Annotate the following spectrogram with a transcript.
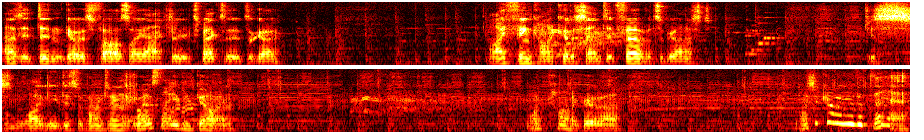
As it didn't go as far as I actually expected it to go. I think I could have sent it further, to be honest. Just slightly disappointing. Where's that even going? Why can't it go there? Why is it going over there?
